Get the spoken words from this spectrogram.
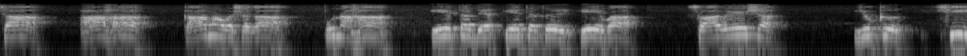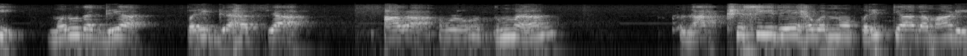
ಚ ಆಹ ಕಾಮವಶಗ ಪುನಃ ಏತದ್ ಏತತ್ ಆಗ ಅವಳು ತುಂಬ ರಾಕ್ಷಸಿ ದೇಹವನ್ನು ಪರಿತ್ಯಾಗ ಮಾಡಿ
